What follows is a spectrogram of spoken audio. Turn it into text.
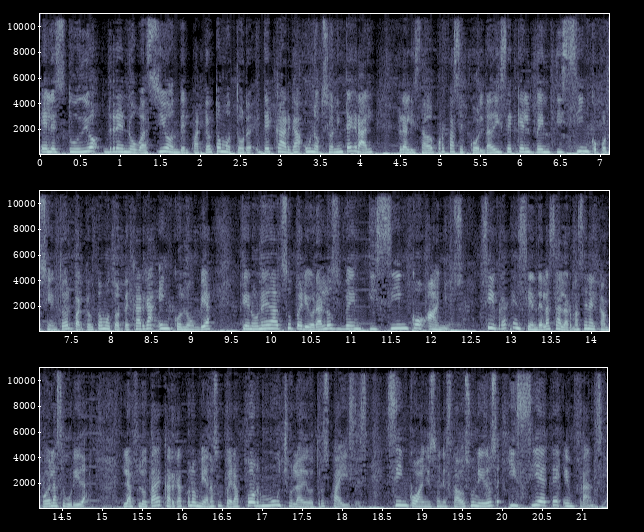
El estudio Renovación del Parque Automotor de Carga, una opción integral, realizado por Fasecolda, dice que el 25% del parque automotor de carga en Colombia tiene una edad superior a los 25 años, cifra que enciende las alarmas en el campo de la seguridad. La flota de carga colombiana supera por mucho la de otros países, cinco años en Estados Unidos y siete en Francia.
